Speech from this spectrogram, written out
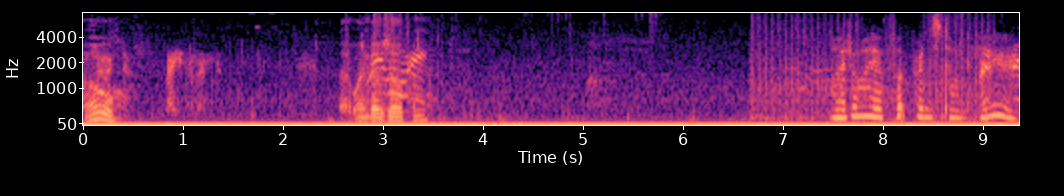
Oh. That window's open. Why do I have footprints down here?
